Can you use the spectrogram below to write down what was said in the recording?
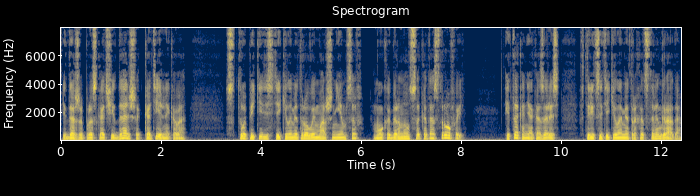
и даже проскочи дальше, к Котельниково, 150-километровый марш немцев мог обернуться катастрофой. И так они оказались в 30 километрах от Сталинграда.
